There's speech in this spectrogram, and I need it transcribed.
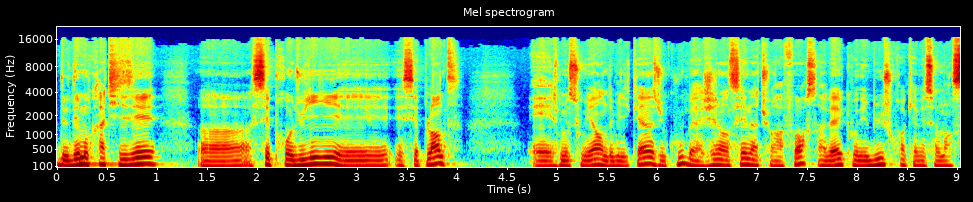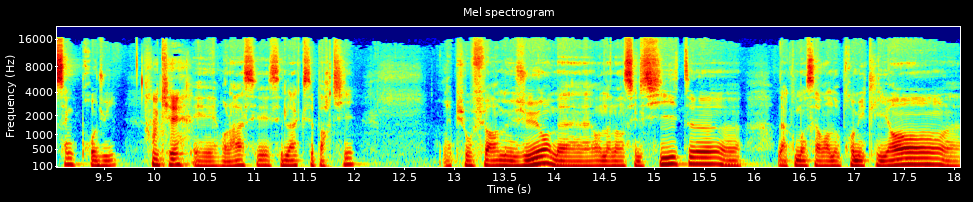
de démocratiser ces produits et, et ces plantes et je me souviens en 2015, du coup, ben, j'ai lancé Natura Force avec, au début, je crois qu'il y avait seulement 5 produits. Ok. Et voilà, c'est de là que c'est parti. Et puis au fur et à mesure, ben, on a lancé le site, euh, on a commencé à avoir nos premiers clients, euh,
